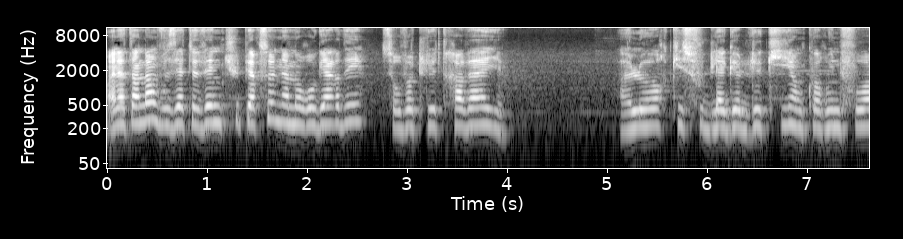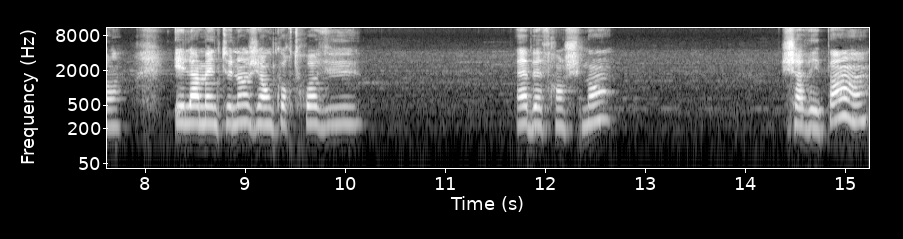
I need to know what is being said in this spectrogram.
En attendant, vous êtes 28 personnes à me regarder sur votre lieu de travail. Alors, qui se fout de la gueule de qui, encore une fois? Et là, maintenant, j'ai encore trois vues. Eh ben, franchement, je savais pas, hein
